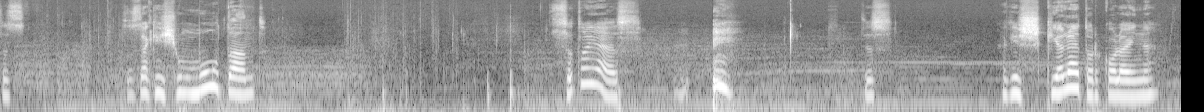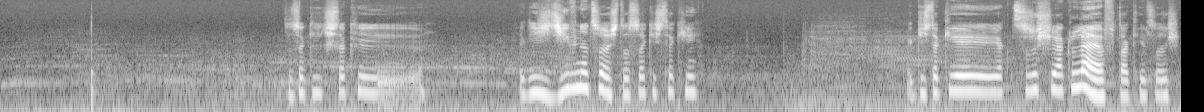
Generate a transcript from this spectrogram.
To jest... To jest jakiś mutant. Co to jest? To jest... Jakiś szkieletor kolejny. To jest jakiś taki... Jakieś dziwne coś, to jest jakiś taki... Jakieś takie, jak coś jak lew, takie coś.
